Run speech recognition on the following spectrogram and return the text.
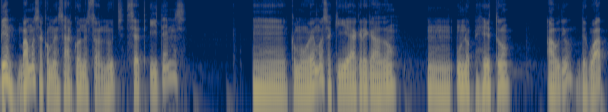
Bien, vamos a comenzar con nuestro Nudge Set Items. Eh, como vemos aquí he agregado un, un objeto audio de WAP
